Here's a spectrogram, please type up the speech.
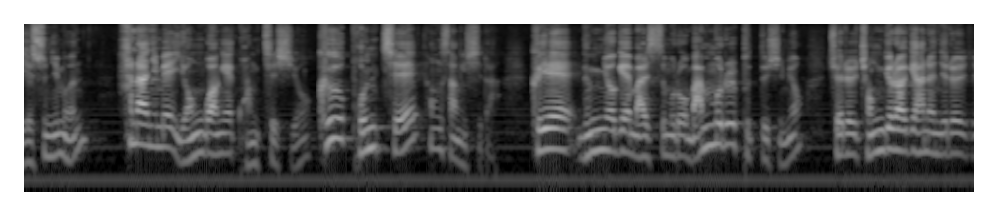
예수님은 하나님의 영광의 광채시요 그 본체의 형상이시라. 그의 능력의 말씀으로 만물을 붙드시며 죄를 정결하게 하는 일을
